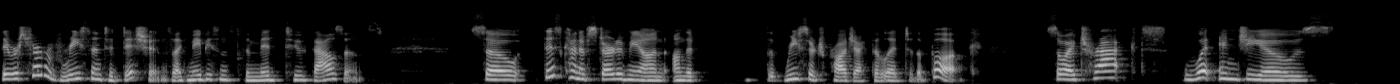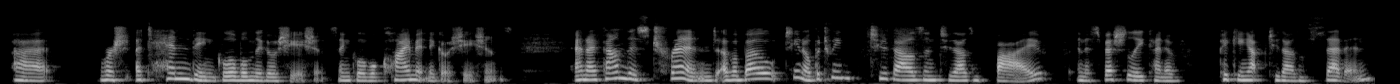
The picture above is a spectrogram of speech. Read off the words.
they were sort of recent additions, like maybe since the mid 2000s. So this kind of started me on, on the, the research project that led to the book. So I tracked what NGOs uh, were attending global negotiations and global climate negotiations. And I found this trend of about, you know, between 2000 2005 and especially kind of picking up 2007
